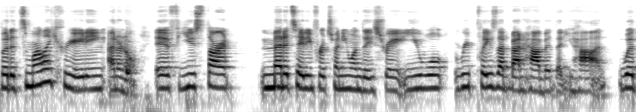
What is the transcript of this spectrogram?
But it's more like creating, I don't know, if you start meditating for 21 days straight, you will replace that bad habit that you had with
